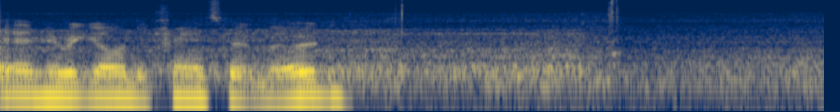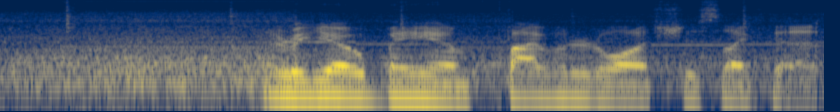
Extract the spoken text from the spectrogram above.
And here we go into transmit mode. There we go, bam, 500 watts, just like that.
